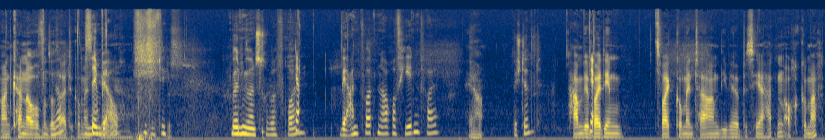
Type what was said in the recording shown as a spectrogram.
Man kann auch auf unserer Ja, Seite kommentieren. sehen wir auch. Ja. Würden wir uns drüber freuen. Wir antworten auch auf jeden Fall. ja. Bestimmt. Haben wir Ja. bei den zwei Kommentaren, die wir bisher hatten, auch gemacht.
